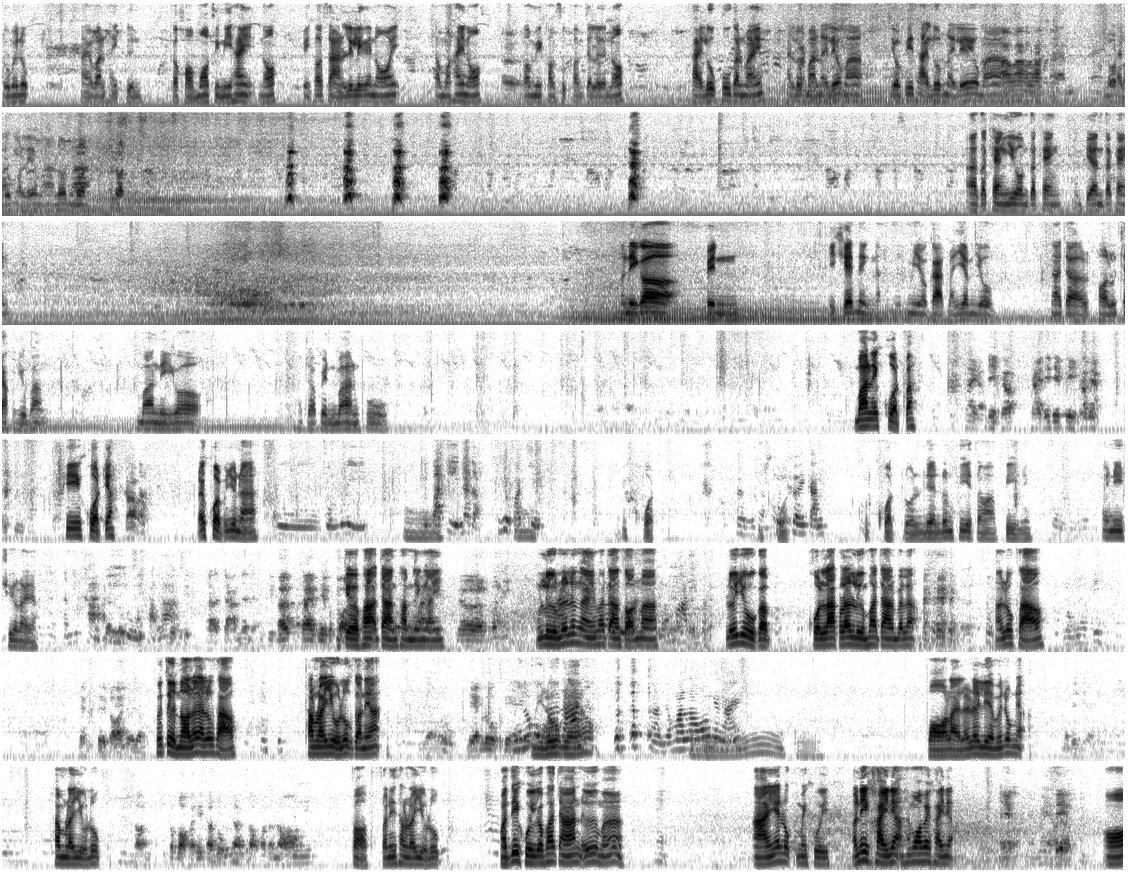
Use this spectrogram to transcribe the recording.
รู้ไหมลูก หายวันหายคืน ก็ขอมอบสิ่งนี้ให้เนาะ เป็นข้าวสารเล็กๆน้อยๆทำมาให้เนาะ เออก็มีความสุขความเจริญเนาะ ถ่ายรูปคู่กันไหมถ่ายรูปมาหน่อยเร็วมา โยมพี่ถ่ายรูปหน่อยเร็วมา มามามามา ถ่ายรูปก่อนเร็วมารถมารถรถอ่าตะแคงโยมตะแคงเพียนตะแคงอันนี้ก็เป็นอีกเคสหนึ่งนะ มีโอกาสมาเยี่ยมโยม น่าจะพอรู้จักอยู่บ้าง บ้านนี้ก็อาจจะเป็นบ้านผู้ บ้านไอ้ขวดปะใช่ครับนี่ครับชายที่ที่พี่เขาเนี่ยพี่ขวดจ้ะครับแล้วขวดไปอยู่ไหนอยู่ชลบุรีอ๋ออยู่ปาจีนน่ะจ้ะอยู่ปาจีนไอ้ขวด เออคุ้นเคยกัน ขวดขวดรวนเรียนรุ่นพี่ต่อมาปีหนึง ไอ้นี่ชื่ออะไรนะอันนี้ขาที่อยู่ขาล่างเออใช่ที่ประกอบเจอพระอาจารย์ทำยังไงเออมึงลืมแล้วหรือไง พระอาจารย์สอนมา หรืออยู่กับคนรักแล้วลืมพระอาจารย์ไปแล้วหาลูกสาวยังตื่นนอนอยู่ยังเพิ่งตื่นนอนแล้วไงลูกสาวทำอะไรอยู่ลูกตอนเนี้ย เลี้ยงลูกที่มีลูกแล้วอะเดี๋ยวมาร้องยังไงปออะไรแล้วได้เรียนไหมลูกเนี่ย ทำอะไรอยู่ลูกตอนก็บอกว่าที่ตอนลูกจะสอบกศนต่อตอนนี้ทำอะไรอยู่ลูก มาที่คุยกับพระอาจารย์ เออมาอายเงี้ยลูกไม่คุย อันนี้ใครเนี่ยให้มอบให้ใครเนี่ยเนี่ยเศษอ๋อ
